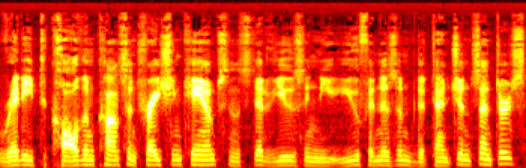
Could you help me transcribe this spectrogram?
ready to call them concentration camps instead of using the euphemism detention centers?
